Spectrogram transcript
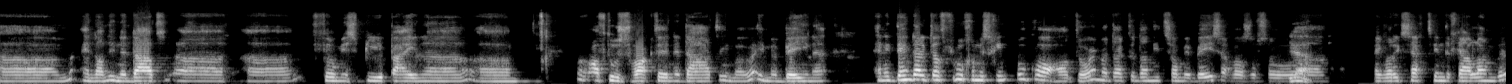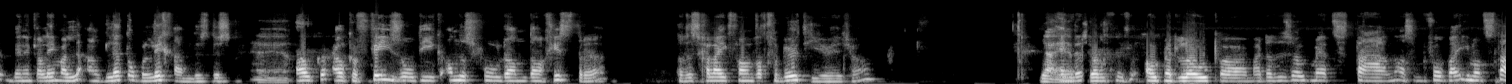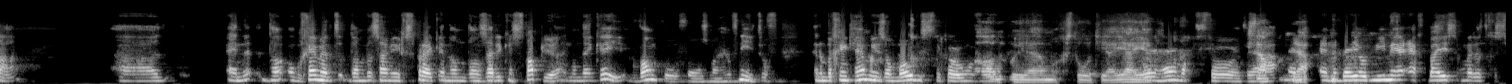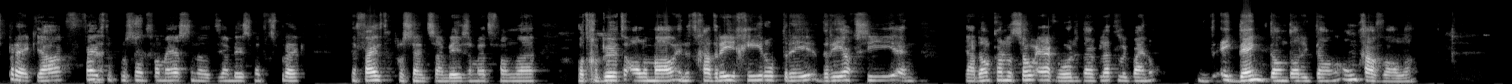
Um, en dan inderdaad uh, uh, veel meer spierpijn, af en toe zwakte inderdaad in mijn, in mijn benen. En ik denk dat ik dat vroeger misschien ook wel had hoor, maar dat ik er dan niet zo mee bezig was of zo. Ja. Kijk, wat ik zeg, twintig jaar lang ben ik alleen maar aan het letten op mijn lichaam. Dus, dus ja, ja. Elke, elke vezel die ik anders voel dan, dan gisteren, dat is gelijk van wat gebeurt hier, weet je wel. Ja, en dat, is ook met lopen, maar dat is ook met staan. Als ik bijvoorbeeld bij iemand sta, uh, en dan, op een gegeven moment dan zijn we in gesprek en dan, dan zet ik een stapje en dan denk ik, hé, hey, ik wankel volgens mij, of niet? Of, en dan begin ik helemaal in zo'n modus te komen. Van, oh, dan word je helemaal gestoord, ja. ja, ja. helemaal gestoord, ja. En, en, dan ben je ook niet meer echt bezig met het gesprek. Ja, 50% van mijn hersenen zijn bezig met het gesprek en 50% zijn bezig met van, uh, wat gebeurt er allemaal? En het gaat reageren op de, de reactie en ja, dan kan het zo erg worden dat ik letterlijk bijna, ik denk dan dat ik dan om ga vallen.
